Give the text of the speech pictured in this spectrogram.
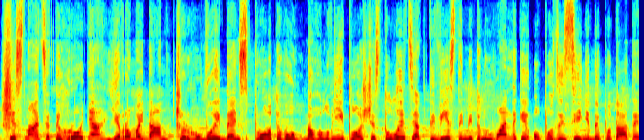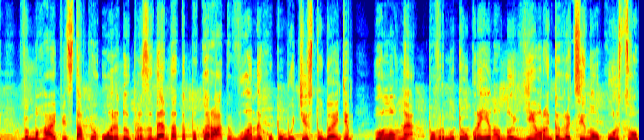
16 грудня Євромайдан черговий день спротиву. На головній площі столиці активісти, мітингувальники, опозиційні депутати вимагають відставки уряду і президента та покарати винних у побитті студентів. Головне повернути Україну до євроінтеграційного курсу.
